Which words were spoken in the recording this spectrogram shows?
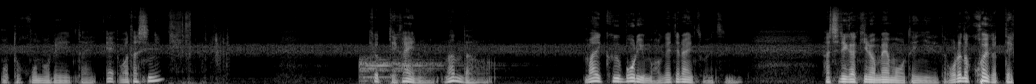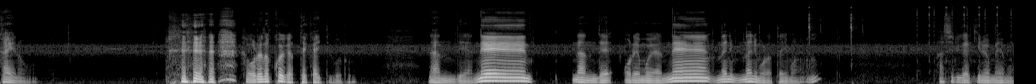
男の霊体。え、私に？今日でかいのなんだ？マイクボリューム上げてないんですよ、別に。走り書きのメモを手に入れた。俺の声がでかいの。俺の声がでかいってこと？なんでやねーん。なんで、俺もやねーん。何、何もらった今？ん？走り書きのメモ。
